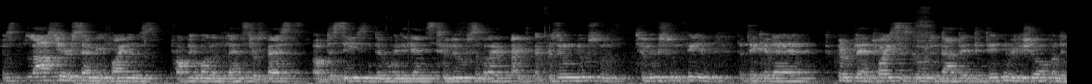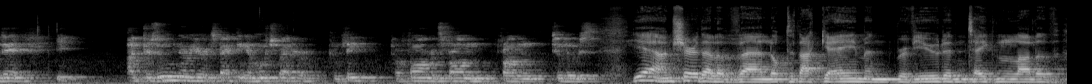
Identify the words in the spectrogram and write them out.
Just last year's semi final was probably one of Leinster's best of the season to win against Toulouse, but I, I, I presume Toulouse will, Toulouse feel that they could, uh, could have played twice as good in that. They, they didn't really show up on the day. I presume now you're expecting a much better complete performance from from Toulouse. Yeah, I'm sure they'll have uh, looked at that game and reviewed it and taken a lot of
